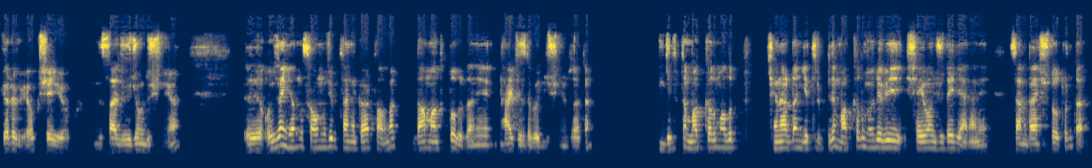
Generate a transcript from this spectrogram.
görevi yok, şey yok. Sadece hücumu düşünüyor. E, o yüzden yanına savunmacı bir tane guard almak daha mantıklı olurdu. Hani herkes de böyle düşünüyor zaten. Gidip de McCallum alıp kenardan getirip bir de McCallum öyle bir şey oyuncu değil yani. Hani sen bench'te otur da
